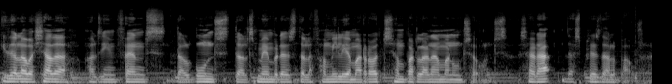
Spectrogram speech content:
I de la baixada als inferns d'alguns dels membres de la família Marroig en parlarem en uns segons. Serà després de la pausa.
